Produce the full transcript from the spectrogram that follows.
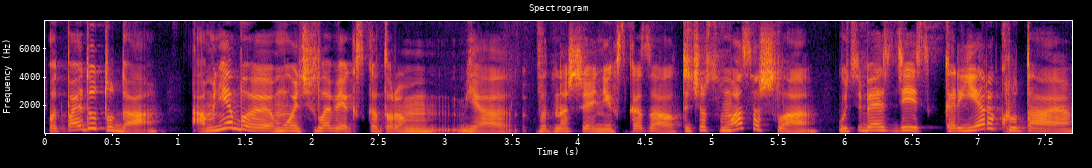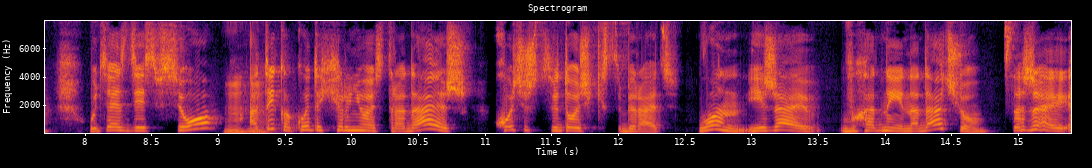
Вот пойду туда, А мне бы мой человек, с которым я в отношениях, сказал, ты что, с ума сошла? У тебя здесь карьера крутая, у тебя здесь все, угу. а ты какой-то херней страдаешь, хочешь цветочки собирать. Вон, езжай в выходные на дачу, сажай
